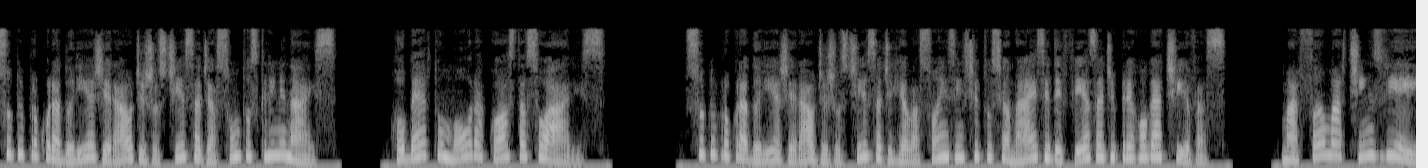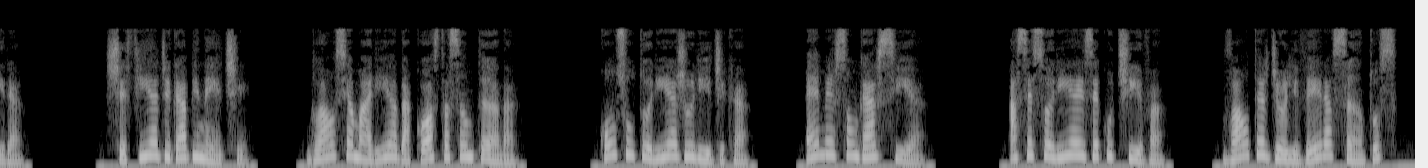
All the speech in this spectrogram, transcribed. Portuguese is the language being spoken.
Subprocuradoria-Geral de Justiça de Assuntos Criminais. Roberto Moura Costa Soares. Subprocuradoria-Geral de Justiça de Relações Institucionais e Defesa de Prerrogativas. Marfã Martins Vieira. Chefia de Gabinete. Gláucia Maria da Costa Santana. Consultoria Jurídica. Emerson Garcia. Assessoria Executiva. Walter de Oliveira Santos,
